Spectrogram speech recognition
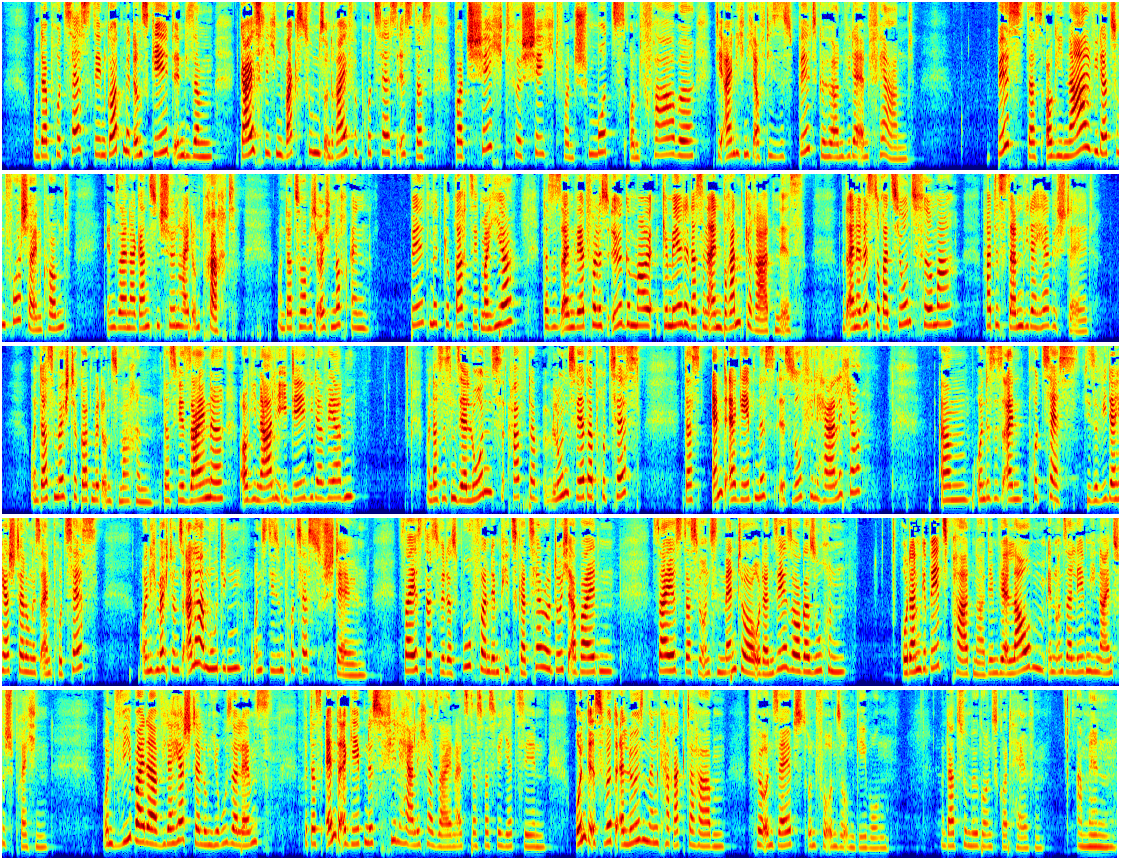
Und der Prozess, den Gott mit uns geht in diesem geistlichen Wachstums- und Reifeprozess, ist, dass Gott Schicht für Schicht von Schmutz und Farbe, die eigentlich nicht auf dieses Bild gehören, wieder entfernt, bis das Original wieder zum Vorschein kommt in seiner ganzen Schönheit und Pracht. Und dazu habe ich euch noch ein Bild mitgebracht. Seht mal hier, das ist ein wertvolles Ölgemälde, das in einen Brand geraten ist. Und eine Restaurationsfirma hat es dann wiederhergestellt. Und das möchte Gott mit uns machen, dass wir seine originale Idee wieder werden. Und das ist ein sehr lohnenshafter, lohnenswerter Prozess. Das Endergebnis ist so viel herrlicher. Ähm, und es ist ein Prozess. Diese Wiederherstellung ist ein Prozess. Und ich möchte uns alle ermutigen, uns diesem Prozess zu stellen. Sei es, dass wir das Buch von dem Pete Scazzaro durcharbeiten, sei es, dass wir uns einen Mentor oder einen Seelsorger suchen oder einen Gebetspartner, dem wir erlauben, in unser Leben hineinzusprechen. Und wie bei der Wiederherstellung Jerusalems wird das Endergebnis viel herrlicher sein als das, was wir jetzt sehen. Und es wird erlösenden Charakter haben für uns selbst und für unsere Umgebung. Und dazu möge uns Gott helfen. Amen.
